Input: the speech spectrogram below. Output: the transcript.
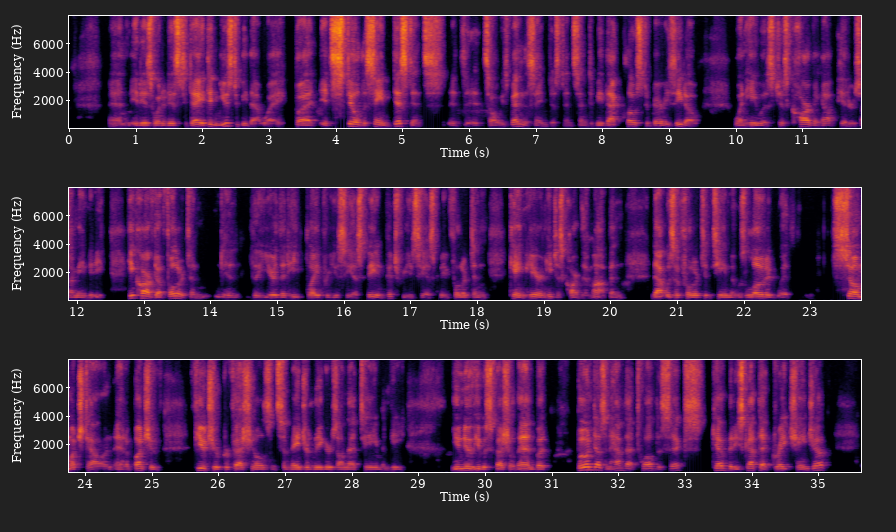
and it is what it is today. It didn't used to be that way, but it's still the same distance. It's it's always been the same distance, and to be that close to Barry Zito when he was just carving up hitters. I mean, he he carved up Fullerton the year that he played for UCSB and pitched for UCSB. Fullerton came here and he just carved them up, and that was a Fullerton team that was loaded with so much talent and a bunch of future professionals and some major leaguers on that team, and he you knew he was special then. But Boone doesn't have that 12 to 6, Kev, but he's got that great changeup.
